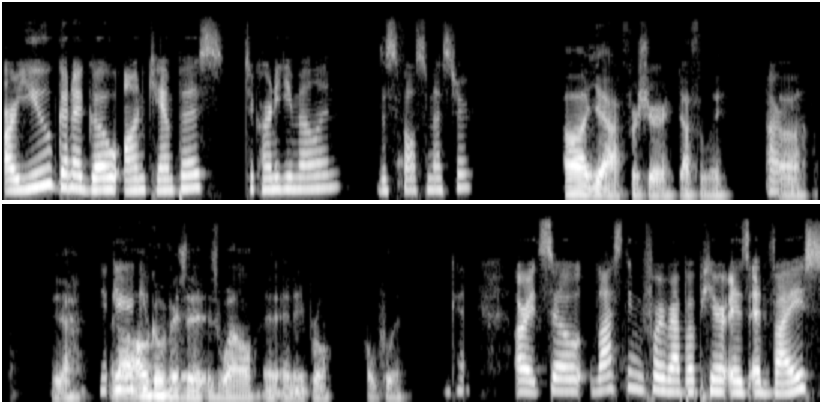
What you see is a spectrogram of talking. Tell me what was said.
Are you gonna go on campus to Carnegie Mellon this fall semester? Uh yeah, for sure. Definitely. All right. Uh, yeah. yeah I'll, I'll, go visit it as well in, in April. hopefully. Okay. All right. So, last thing before we wrap up here is advice.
